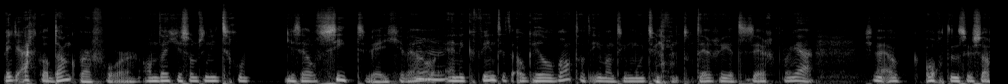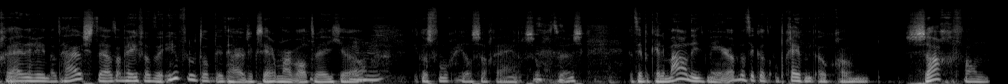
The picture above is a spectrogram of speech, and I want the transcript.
Ben je eigenlijk wel dankbaar voor. Omdat je soms niet goed jezelf ziet, weet je wel. Mhm. En ik vind het ook heel wat dat iemand die moeite neemt om tegen je te zeggen van ja, als je nou elke ochtend zo zagrijnig in dat huis stelt, dan heeft dat een invloed op dit huis. Ik zeg maar wat, weet je wel. Mhm. Ik was vroeger heel zagrijnig ochtends. dat heb ik helemaal niet meer. Omdat ik het op een gegeven moment ook gewoon zag van...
